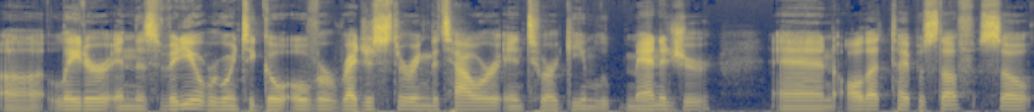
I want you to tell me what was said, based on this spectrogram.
Uh, later in this video we're going to go over registering the tower into our game loop manager and all that type of stuff. So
